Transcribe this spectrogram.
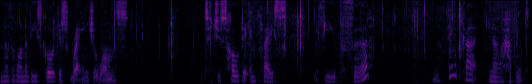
another one of these gorgeous ranger ones to just hold it in place if you prefer. And I think I no I haven't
